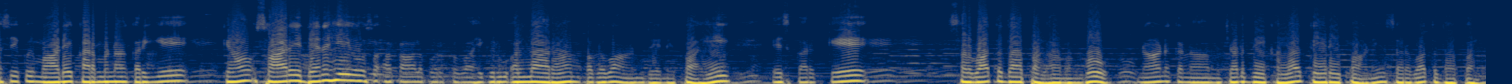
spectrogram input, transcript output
ਅਸੀਂ ਕੋਈ ਮਾੜੇ ਕਰਮ ਨਾ ਕਰੀਏ, ਕਿਉਂ? ਸਾਰੇ ਦਿਨ ਹੀ ਉਸ ਅਕਾਲ ਪੁਰਖ ਵਾਹਿਗੁਰੂ ਅੱਲਾ ਰਾਮ ਭਗਵਾਨ ਦੇ ਨੇ ਭਾਈ। ਇਸ ਕਰਕੇ ਸਰਬੱਤ ਦਾ ਭਲਾ ਮੰਗੋ। ਨਾਨਕ ਨਾਮ ਚੜ੍ਹਦੀ ਕਲਾ ਤੇਰੇ ਭਾਣੇ ਸਰਬੱਤ ਦਾ ਭਲਾ।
